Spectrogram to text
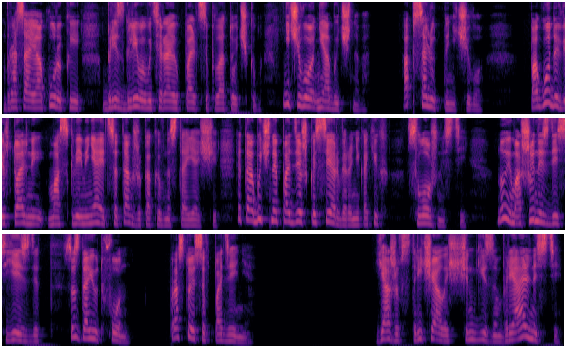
Бросаю окурок и брезгливо вытираю пальцы платочком. Ничего необычного. Абсолютно ничего. Погода в виртуальной Москве меняется так же, как и в настоящей. Это обычная поддержка сервера, никаких сложностей. Ну и машины здесь ездят, создают фон. Простое совпадение. Я же встречалась с Чингизом в реальности.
